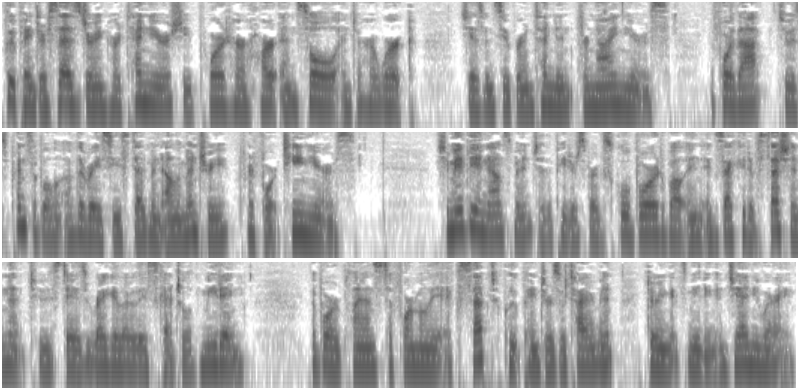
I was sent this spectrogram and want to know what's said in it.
Kludt-Painter says during her tenure, she poured her heart and soul into her work. She has been superintendent for nine years. Before that, she was principal of the Rae C. Stedman Elementary for 14 years. She made the announcement to the Petersburg School Board while in executive session at Tuesday's regularly scheduled meeting. The board plans to formally accept Kludt-Painter's retirement during its meeting in January.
